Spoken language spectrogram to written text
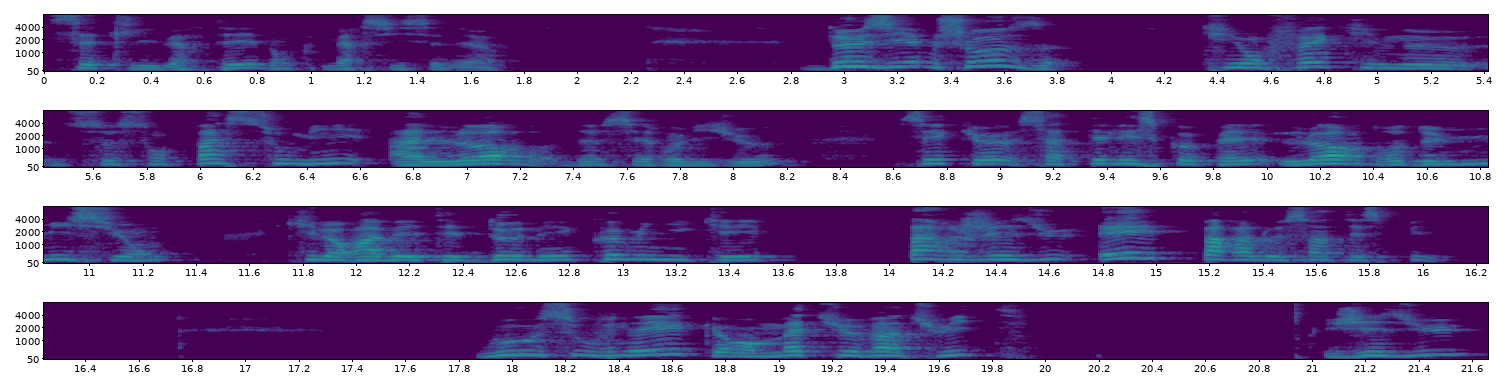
cette liberté. Donc merci Seigneur. Deuxième chose qui ont fait qu'ils ne se sont pas soumis à l'ordre de ces religieux, c'est que ça télescopait l'ordre de mission qui leur avait été donné, communiqué par Jésus et par le Saint-Esprit. Vous vous souvenez qu'en Matthieu 28, Jésus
